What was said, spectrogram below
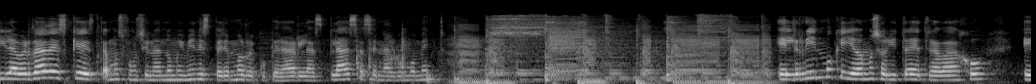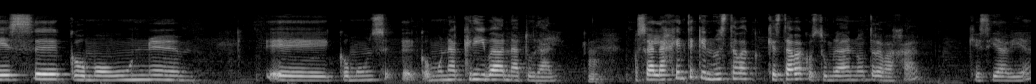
Y la verdad es que estamos funcionando muy bien, esperemos recuperar las plazas en algún momento. El ritmo que llevamos ahorita de trabajo es eh, como un eh, eh, como un eh, como una criba natural. O sea, la gente que no estaba que estaba acostumbrada a no trabajar, que sí había,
